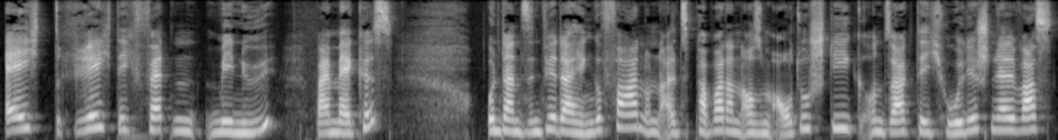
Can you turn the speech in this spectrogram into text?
echt richtig fetten Menü bei Mc's. Und dann sind wir da hingefahren und als Papa dann aus dem Auto stieg und sagte, ich hol dir schnell was,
